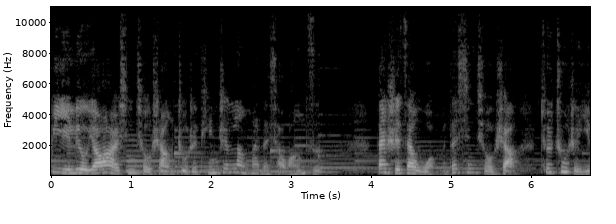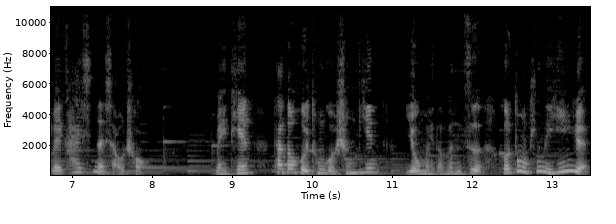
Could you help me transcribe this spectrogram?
，B 六幺二星球上住着天真浪漫的小王子，但是在我们的星球上却住着一位开心的小丑。每天，他都会通过声音、优美的文字和动听的音乐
